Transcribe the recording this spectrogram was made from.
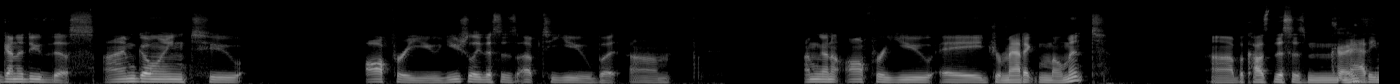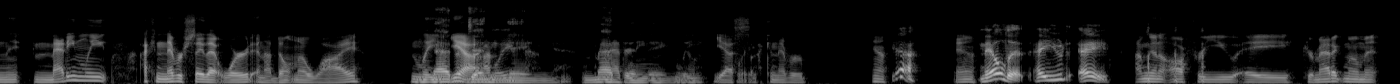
gonna do this. I'm going to offer you. Usually this is up to you, but um, I'm gonna offer you a dramatic moment. Uh, because this is maddeningly, maddeningly, I can never say that word, and I don't know why. Lee- Yeah, I'm- Maddening. Maddening. Yes, Lee. I can never. Yeah, Yeah, Yeah. nailed it. Hey, you. Hey, I'm going to offer you a dramatic moment,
